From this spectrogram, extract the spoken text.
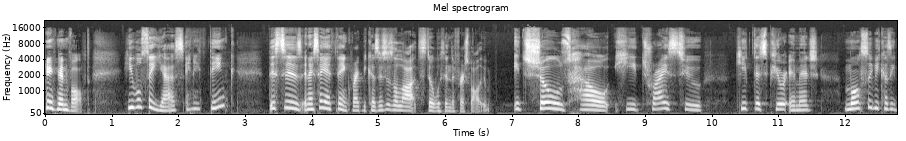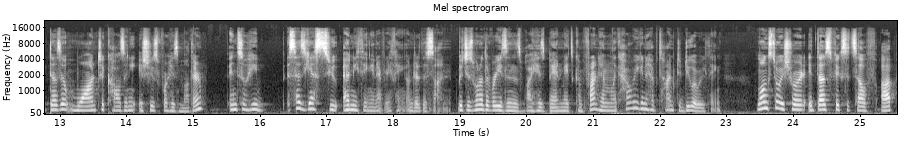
involved. He will say yes. And I think this is, and I say I think, right, because this is a lot still within the first volume. It shows how he tries to keep this pure image, mostly because he doesn't want to cause any issues for his mother. And so he says yes to anything and everything under the sun, which is one of the reasons why his bandmates confront him like, how are you going to have time to do everything? Long story short, it does fix itself up,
